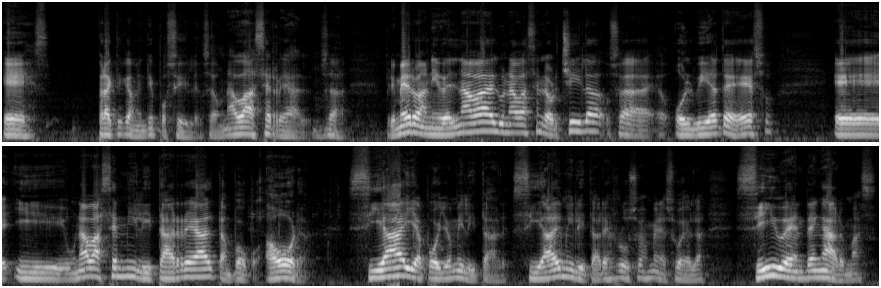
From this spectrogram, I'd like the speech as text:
es prácticamente imposible. O sea, una base real. O sea, primero a nivel naval, una base en la Orchila, o sea, olvídate de eso. Eh, y una base militar real tampoco. Ahora, si hay apoyo militar, si hay militares rusos en Venezuela, si venden armas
